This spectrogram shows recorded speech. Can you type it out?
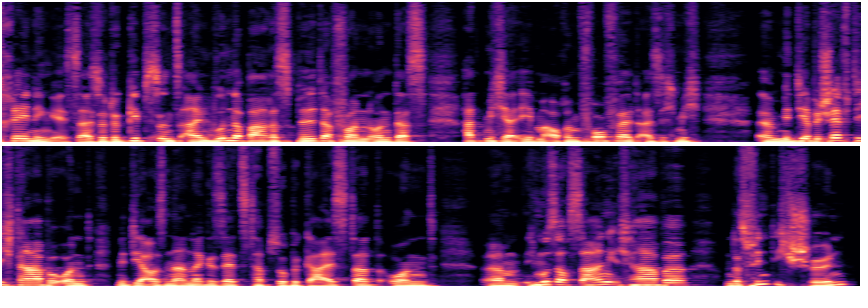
Training ist. Also du gibst uns ein wunderbares Bild davon und das hat mich ja eben auch im Vorfeld, als ich mich äh, mit dir beschäftigt habe und mit dir auseinandergesetzt habe, so begeistert. Und ähm, ich muss auch sagen, ich habe, und das finde ich schön,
